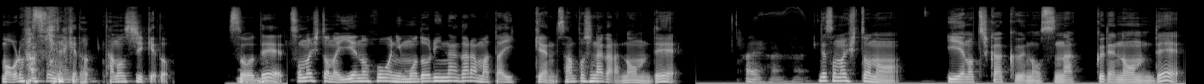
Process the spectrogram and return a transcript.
まあ俺も好きだけど楽しいけど。そううんで、その人の家の方に戻りながらまた一軒散歩しながら飲んで、はいはいはい。で、その人の家の近くのスナックで飲んで、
